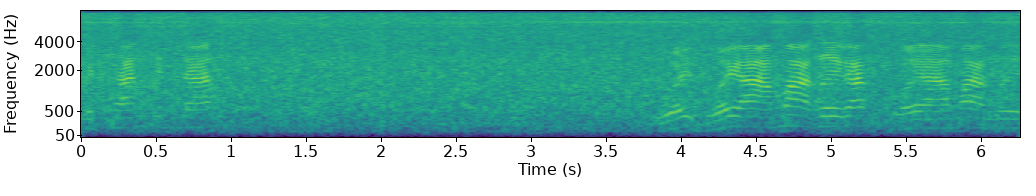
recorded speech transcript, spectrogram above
เป็นชั้นเป็นชั้น วยสวยงามมากเลยครับ สวยงามมากเลย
